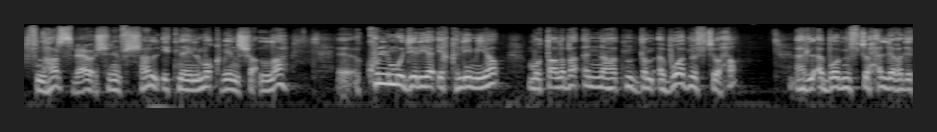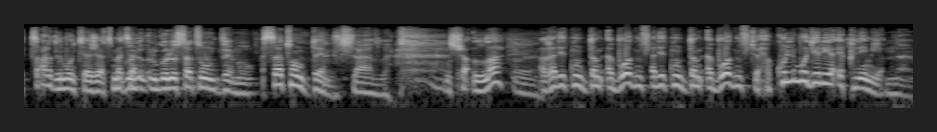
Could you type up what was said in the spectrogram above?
في نهار 27 في الشهر الاثنين المقبل إن شاء الله آه، كل مديرية إقليمية مطالبة أنها تنظم أبواب مفتوحة. هذه الأبواب مفتوحة اللي غادي تعرض المنتجات. مثلا نقولوا ستنظموا. ستنظم. إن شاء الله. إن شاء الله غادي تنظم أبواب غادي تنظم أبواب مفتوحة كل مديرية إقليمية. نعم.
